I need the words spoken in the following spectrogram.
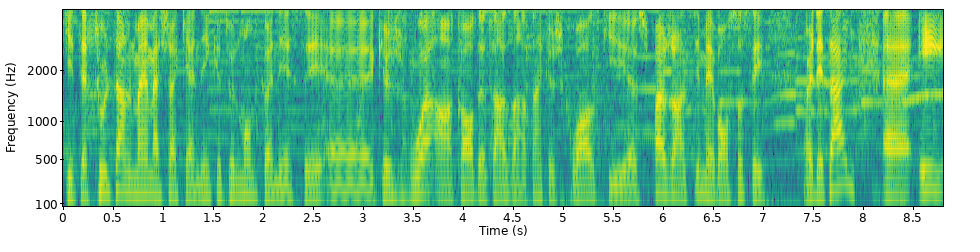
qui était tout le temps le même à chaque année, que tout le monde connaissait, que je vois encore de temps en temps, que je croise, qui est super gentil, mais bon, ça, c'est un détail. Et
